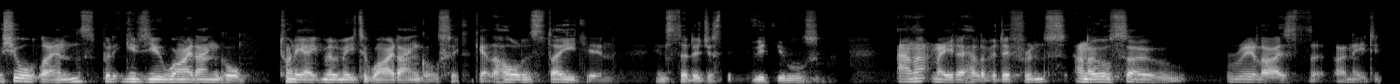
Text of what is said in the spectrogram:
a short lens, but it gives you a wide angle, 28 millimeter wide angle, so you could get the whole of the stage in instead of just individuals. And that made a hell of a difference. And I also realized that I needed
